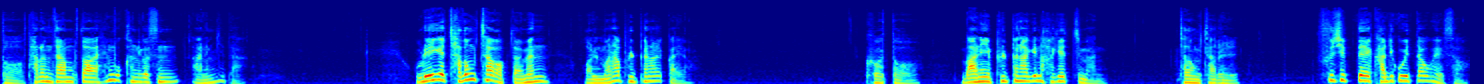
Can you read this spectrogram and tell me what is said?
더 다른 사람보다 행복한 것은 아닙니다. 우리에게 자동차가 없다면 얼마나 불편할까요? 그것도 많이 불편하긴 하겠지만 자동차를 수십 대 가지고 있다고 해서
